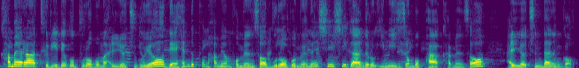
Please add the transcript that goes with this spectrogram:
카메라 들이대고 물어보면 알려주고요. 내 핸드폰 화면 보면서 물어보면은 실시간으로 이미지 정보 파악하면서 알려준다는 거.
